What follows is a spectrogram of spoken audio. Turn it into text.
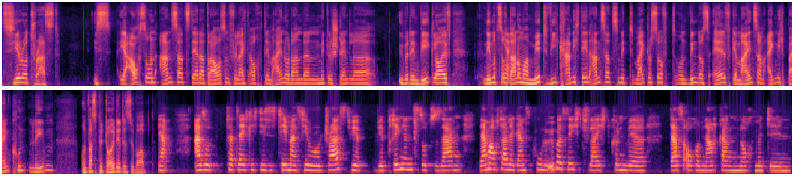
Zero Trust ist ja auch so ein Ansatz, der da draußen vielleicht auch dem einen oder anderen Mittelständler über den Weg läuft. Nehmen uns doch ja. da nochmal mit, wie kann ich den Ansatz mit Microsoft und Windows 11 gemeinsam eigentlich beim Kunden leben und was bedeutet das überhaupt? Ja, also tatsächlich dieses Thema Zero Trust, wir, wir bringen es sozusagen, wir haben auch da eine ganz coole Übersicht, vielleicht können wir das auch im Nachgang noch mit den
